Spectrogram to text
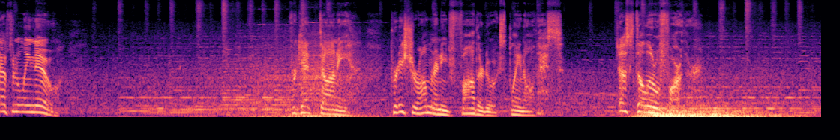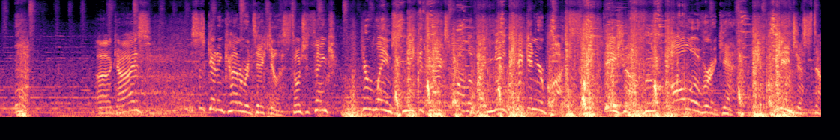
Definitely new. Forget Donnie. Pretty sure I'm gonna need Father to explain all this. Just a little farther. Uh, guys? This is getting kind of ridiculous, don't you think? Your lame sneak attacks followed by me kicking your butts. Deja vu all over again. Ninja style.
